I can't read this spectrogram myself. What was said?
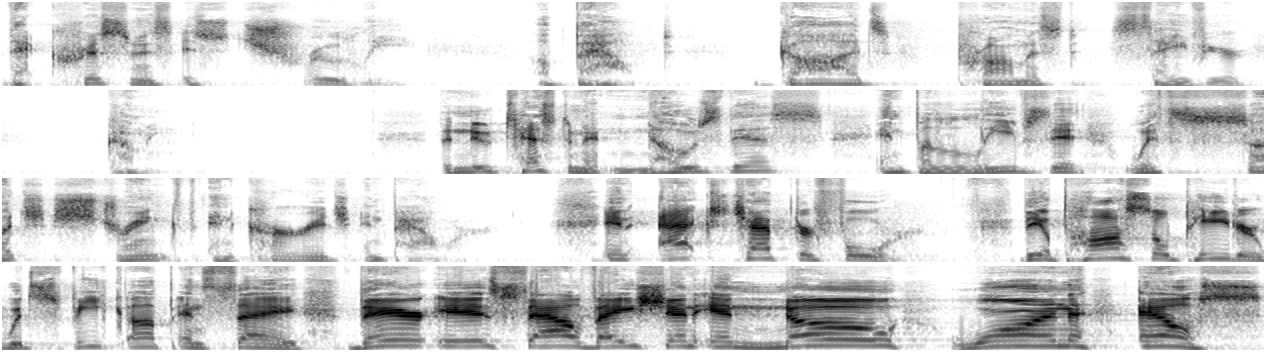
that Christmas is truly about God's promised Savior coming. The New Testament knows this and believes it with such strength and courage and power. In Acts chapter 4, the apostle Peter would speak up and say, There is salvation in no one else,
